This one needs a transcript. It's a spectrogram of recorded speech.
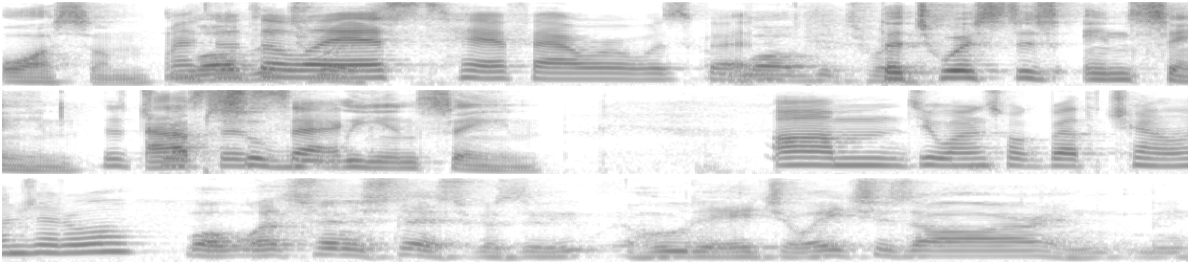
awesome. I Love thought the the, last half hour was good. love the twist. The twist is insane. The twist is sick. Absolutely insane. Um, do you want to talk about the challenge at all? Well, let's finish this because the, who the HOHs are, and we,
